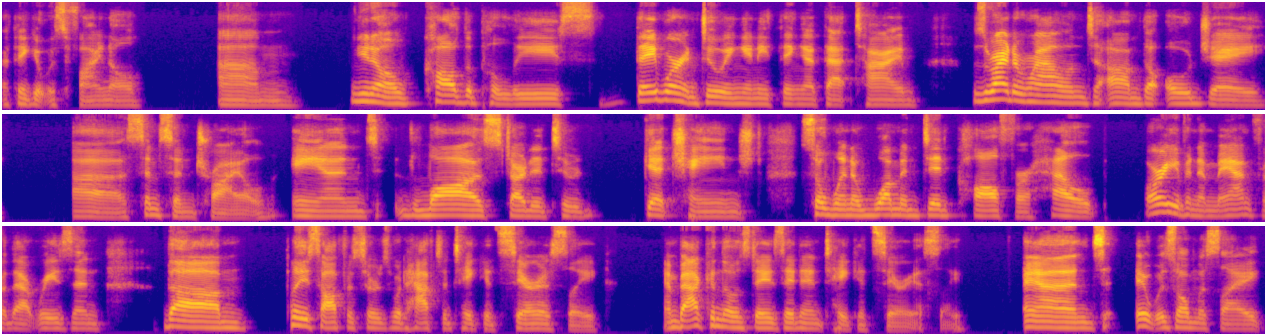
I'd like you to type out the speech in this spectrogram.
i think it was final. Um you know called the police. They weren't doing anything at that time. It was right around um the oj uh simpson trial and laws started to get changed. So when a woman did call for help or even a man for that reason the um, police officers would have to take it seriously and back in those days, they didn't take it seriously. And it was almost like,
